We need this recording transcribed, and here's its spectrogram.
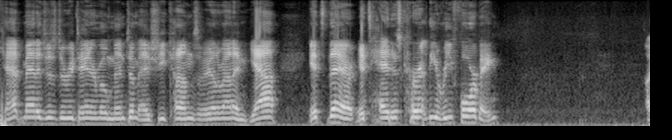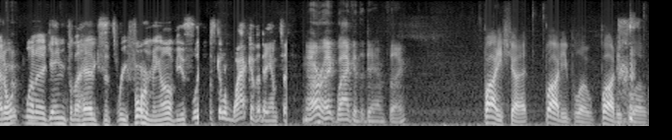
Cat manages to retain her momentum as she comes around, and yeah, it's there. Its head is currently reforming. I don't want to game for the head because it's reforming, obviously. Just gonna whack at the damn thing. All right, whack at the damn thing. Body shot. Body blow. Body blow.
